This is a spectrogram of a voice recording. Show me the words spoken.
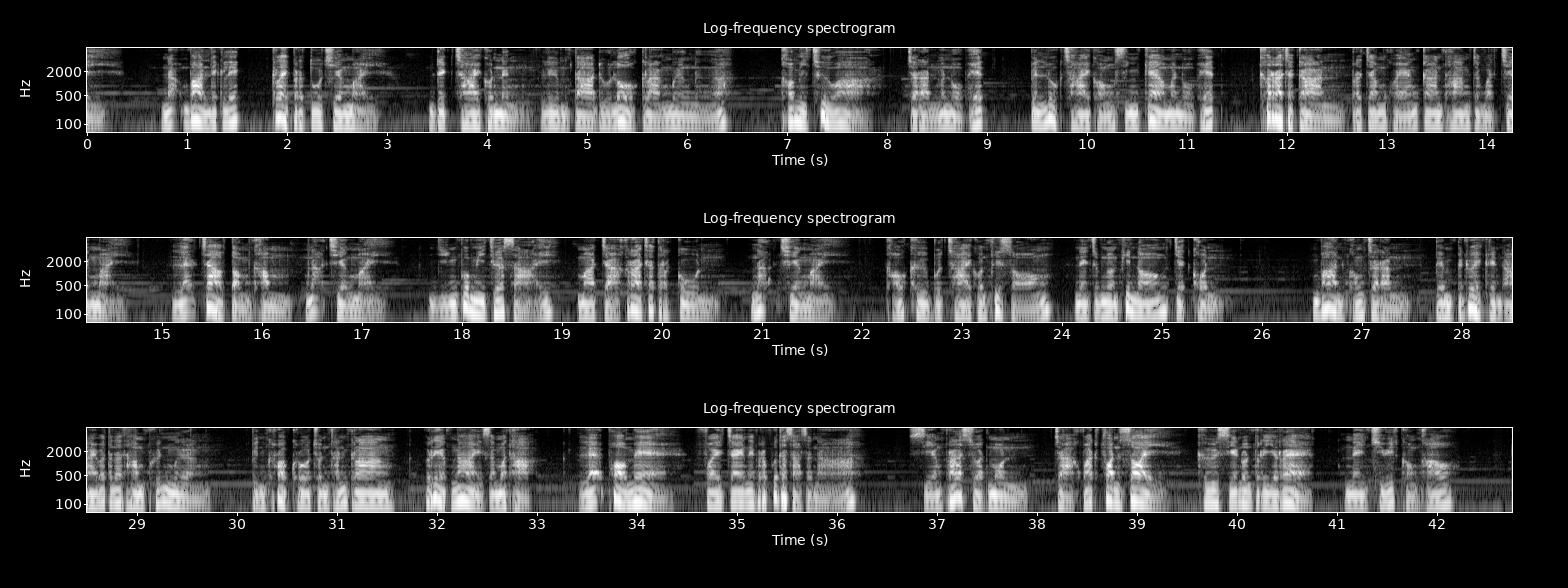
2494 ณ บ้านเล็กๆ ใกล้ประตูเชียงใหม่ เด็กชายคนหนึ่งลืมตาดูโลกกลางเมืองเหนือ เขามีชื่อว่า จรันมโนเพชร เป็นลูกชายของสิงแก้วมโนเพชร ข้าราชการประจำแขวงการทางจังหวัดเชียงใหม่ และเจ้าต่อมคำณเชียงใหม่ หญิงผู้มีเชื้อสายมาจากราชตระกูล ณเชียงใหม่ เขาคือบุตรชายคนที่สองในจำนวนพี่น้องเจ็ดคน บ้านของจรันเต็มไปด้วยกลิ่นอายวัฒนธรรมพื้นเมือง เป็นครอบครัวชนชั้นกลาง เรียบง่ายสมถะ และพ่อแม่ใฝ่ใจในพระพุทธศาสนา เสียงพระสวดมนต์จากวัดฟ่อนส้อย คือเสียงดนตรีแรกในชีวิตของเขา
